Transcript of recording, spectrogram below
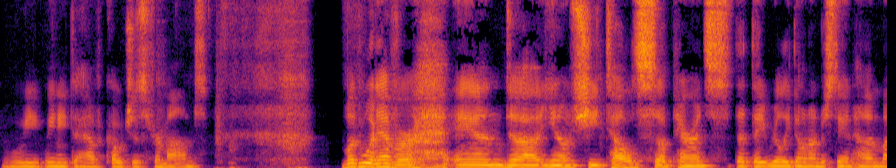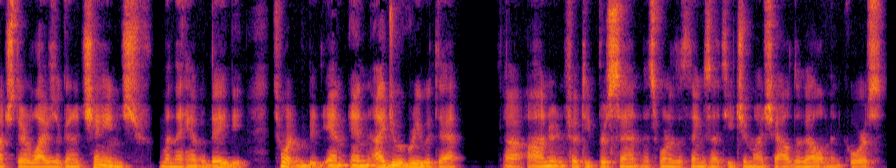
we, we need to have coaches for moms. But whatever. And, uh, you know, she tells uh, parents that they really don't understand how much their lives are going to change when they have a baby. What, and, and I do agree with that uh, 150%. That's one of the things I teach in my child development course.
